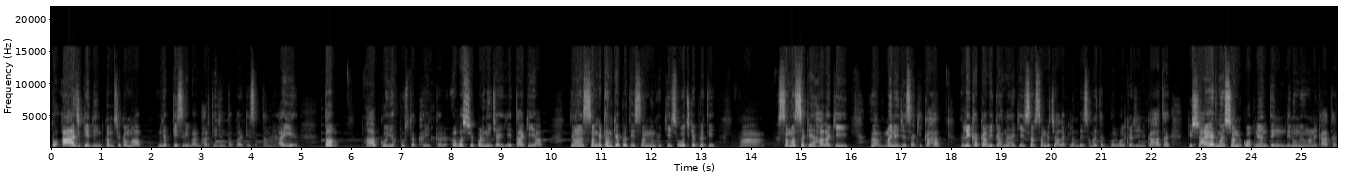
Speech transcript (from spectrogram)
तो आज के दिन कम से कम आप जब तीसरी बार भारतीय जनता पार्टी सत्ता में आई है, तब आपको यह पुस्तक खरीद कर अवश्य पढ़नी चाहिए ताकि आप संगठन के प्रति, संघ की सोच के प्रति समझ सकें। हालाँकि मैंने जैसा कि कहा, लेखक का भी कहना है कि सरसंघ चालक लंबे समय तक गोलवलकर जी ने कहा था कि शायद मैं संघ को अपने अंतिम दिनों में उन्होंने कहा था,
